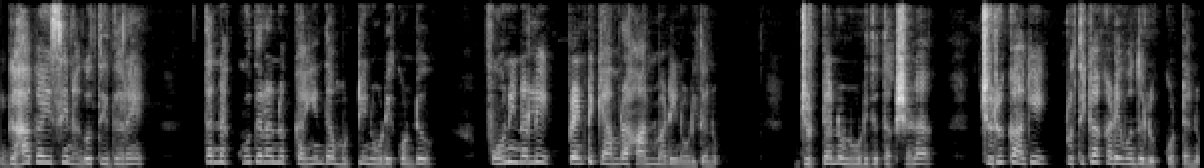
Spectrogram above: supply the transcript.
ಗಹಗಹಿಸಿ ನಗುತ್ತಿದ್ದರೆ ತನ್ನ ಕೂದಲನ್ನು ಕೈಯಿಂದ ಮುಟ್ಟಿ ನೋಡಿಕೊಂಡು ಫೋನಿನಲ್ಲಿ ಫ್ರಂಟ್ ಕ್ಯಾಮ್ರಾ ಆನ್ ಮಾಡಿ ನೋಡಿದನು. ಜುಟ್ಟನ್ನು ನೋಡಿದ ತಕ್ಷಣ ಚುರುಕಾಗಿ ಕೃತಿಕಾ ಕಡೆ ಒಂದು ಲುಕ್ ಕೊಟ್ಟನು.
